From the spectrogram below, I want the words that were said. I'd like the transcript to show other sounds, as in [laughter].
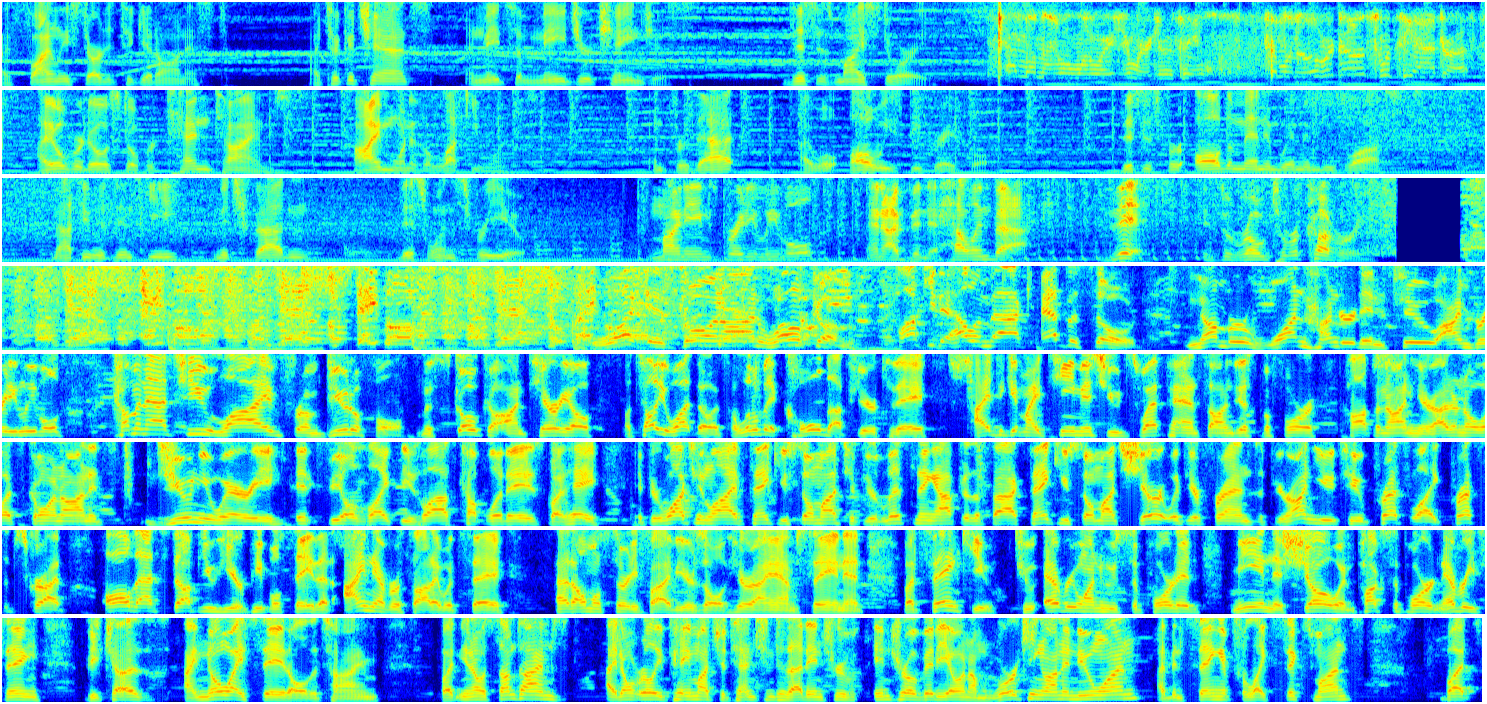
I finally started to get honest. I took a chance and made some major changes. This is my story. Temple 911, where's your emergency? Someone overdosed? What's the address? I overdosed over 10 times. I'm one of the lucky ones. And for that, I will always be grateful. This is for all the men and women we've lost. Matthew Lazinski, Mitch Fadden, this one's for you. My name's Brady Leavold, and I've been to hell and back. This is the road to recovery. What is going on? Welcome. Hockey to Hell and Back episode number 102. I'm Brady Leavold coming at you live from beautiful Muskoka, Ontario. I'll tell you what, though, it's a little bit cold up here today. I had to get my team issued sweatpants on just before hopping on here. I don't know what's going on. It's January, it feels like these last couple of days. But hey, if you're watching live, thank you so much. If you're listening after the fact, thank you so much. Share it with your friends. If you're on YouTube, press like, press subscribe, all that stuff you hear people say that I never thought I would say at almost 35 years old, here I am saying it. But thank you to everyone who supported me in the show and puck support and everything, because I know I say it all the time. But you know, sometimes I don't really pay much attention to that intro intro video, and I'm working on a new one. I've been saying it for like six months, but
